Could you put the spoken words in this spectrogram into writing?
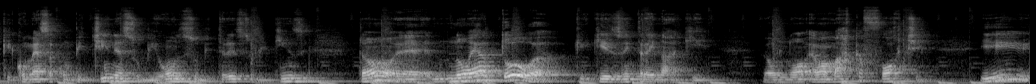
que começa a competir, né? sub-11, sub-13, sub-15 então, é, não é à toa que, que eles vêm treinar aqui. É, um, é uma marca forte. E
